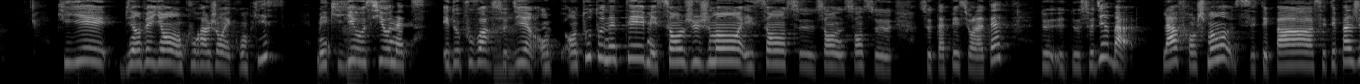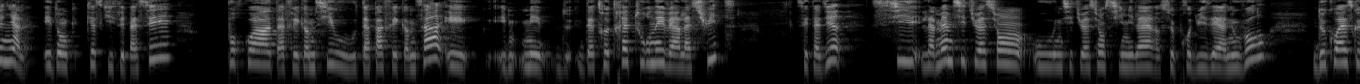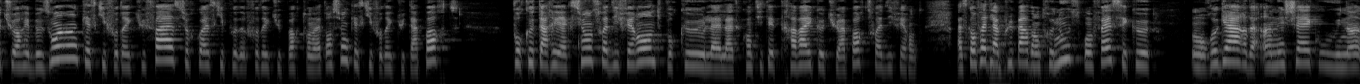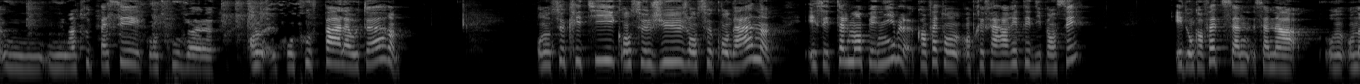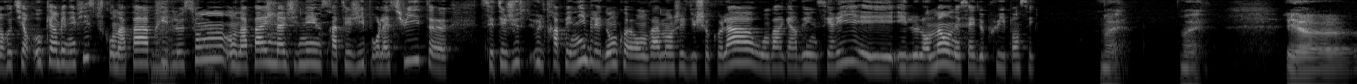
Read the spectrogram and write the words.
qui est bienveillant, encourageant et complice, mais qui est mmh. aussi honnête et de pouvoir se mmh. dire en, toute honnêteté, mais sans jugement et sans se, sans, sans se, se taper sur la tête, de, de se dire bah là franchement c'était pas c'était pas génial. Et donc qu'est-ce qui s'est passé? Pourquoi t'as fait comme ci ou t'as pas fait comme ça, et, mais d'être très tourné vers la suite, c'est-à-dire si la même situation ou une situation similaire se produisait à nouveau, de quoi est-ce que tu aurais besoin, qu'est-ce qu'il faudrait que tu fasses, sur quoi est-ce qu'il faudrait que tu portes ton attention, qu'est-ce qu'il faudrait que tu t'apportes pour que ta réaction soit différente, pour que la, quantité de travail que tu apportes soit différente? Parce qu'en fait, la plupart d'entre nous, ce qu'on fait, c'est que on regarde un échec ou, une, ou, un truc passé qu'on trouve euh, qu'on trouve pas à la hauteur, on se critique, on se juge, on se condamne, et c'est tellement pénible qu'en fait, on, préfère arrêter d'y penser. Et donc, en fait, ça, n'a, on n'en retire aucun bénéfice parce qu'on n'a pas appris de mmh. leçon, on n'a pas imaginé une stratégie pour la suite. C'était juste ultra pénible et donc euh, on va manger du chocolat ou on va regarder une série et, le lendemain, on essaye de plus y penser. Ouais, ouais. Et euh,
